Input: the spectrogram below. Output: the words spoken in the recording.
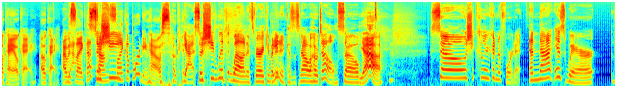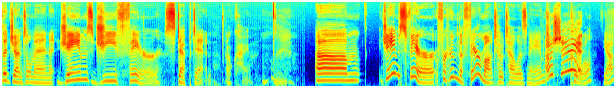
Okay, okay, okay. I was Yeah. like, that So sounds she- like a boarding house. Okay. yeah. So she lived well, and it's very convenient because it's now a hotel. So Yeah. So she clearly couldn't afford it. And that is where the gentleman, James G. Fair, stepped in. Okay. Um, James Fair, for whom the Fairmont Hotel is named, Oh shit. cool, yeah,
